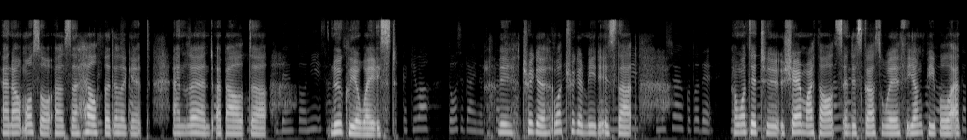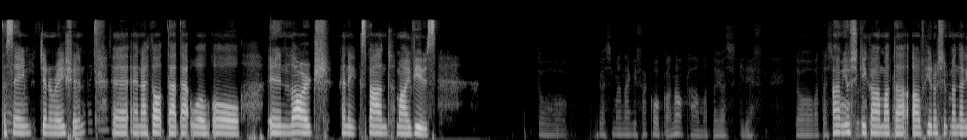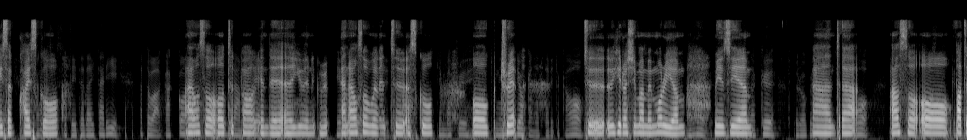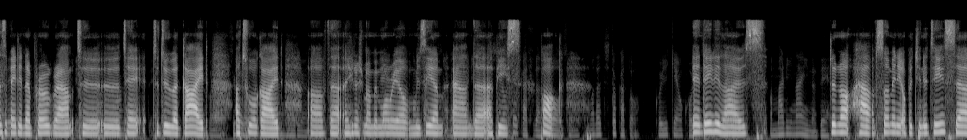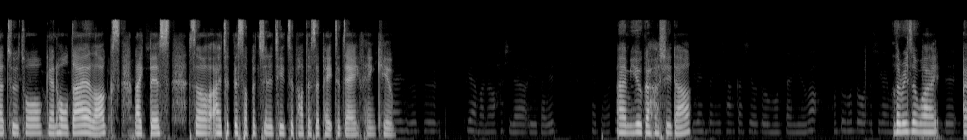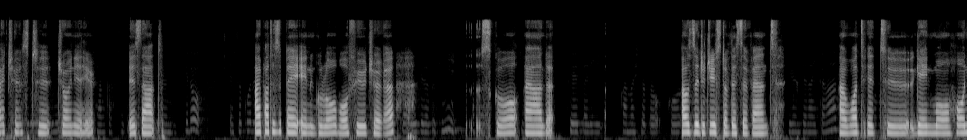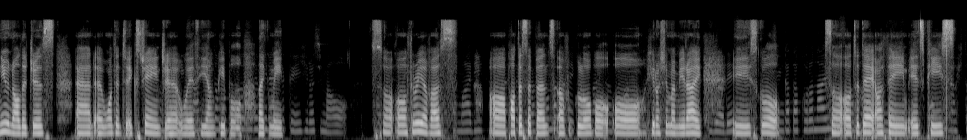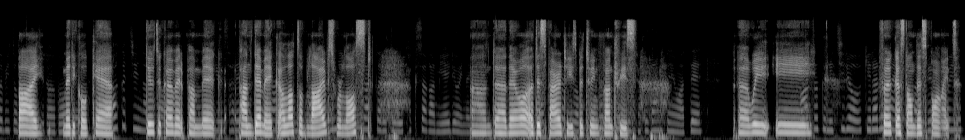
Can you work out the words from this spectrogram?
and I'm also as a health delegate and learned about uh, nuclear waste. The trigger, what triggered me is that I wanted to share my thoughts and discuss with young people at the same generation. Uh, and I thought that that will all enlarge and expand my views. I'm Yoshiki Kawamata of Hiroshima Nagisa High School. I also took part in the uh, UN group and I also went to a school trip to Hiroshima Memorial Museum and uh, also all participated in a program to uh, to do a guide, a tour guide of the Hiroshima Memorial Museum and a Peace Park. In daily lives, do not have so many opportunities uh, to talk and hold dialogues like this. So I took this opportunity to participate today. Thank you. I'm Yuka Hashida. The reason why I chose to join it here is that I participate in Global Future School and I was introduced of this event. I wanted to gain more or new knowledges and I wanted to exchange uh, with young people like me. So all three of us are participants of Global or Hiroshima Mirai School. So today our theme is Peace by Medical Care. Due to COVID pandemic, pandemic a lot of lives were lost and uh, there were disparities between countries uh, we focused on this point.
